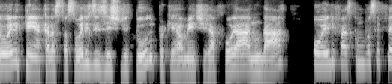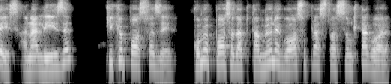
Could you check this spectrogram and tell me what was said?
ou ele tem aquela situação, ele desiste de tudo, porque realmente já foi, ah, não dá, ou ele faz como você fez, analisa o que, que eu posso fazer, como eu posso adaptar meu negócio para a situação que está agora.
